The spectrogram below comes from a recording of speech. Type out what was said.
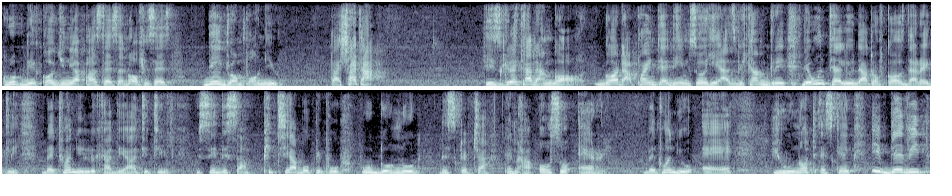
group they call junior pastors and officers, they jump on you. That shut up. He's greater than God. God appointed him, so he has become great. They won't tell you that, of course, directly. But when you look at the attitude, you see these are pitiable people who don't know the scripture and are also erring. But when you err, you will not escape. If David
